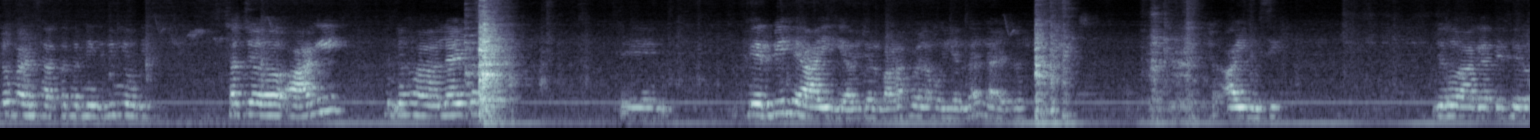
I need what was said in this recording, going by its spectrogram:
ਕਿਉਂ ਭੈਣ ਸਾਥ ਤਾਂ ਫਿਰ ਨੀਂਦ ਵੀ ਨਹੀਂ ਆਉਂਦੀ। ਸੱਚ ਆ ਗਈ। ਹਾਂ ਲਾਈਟ ਤੇ ਫਿਰ ਵੀ ਇਹ ਆ ਹੀ ਗਿਆ ਵੀ ਚਲ ਬਾਲਾ ਵੇਲਾ ਹੋਈ ਜਾਂਦਾ ਲਾਈਟ ਆਈ ਨਹੀਂ ਸੀ। ਜਦੋਂ ਆ ਗਿਆ ਤੇ ਫਿਰ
